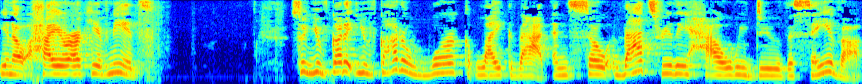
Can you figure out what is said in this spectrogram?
you know, hierarchy of needs. So you've got to, you've got to work like that. And so that's really how we do the seva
